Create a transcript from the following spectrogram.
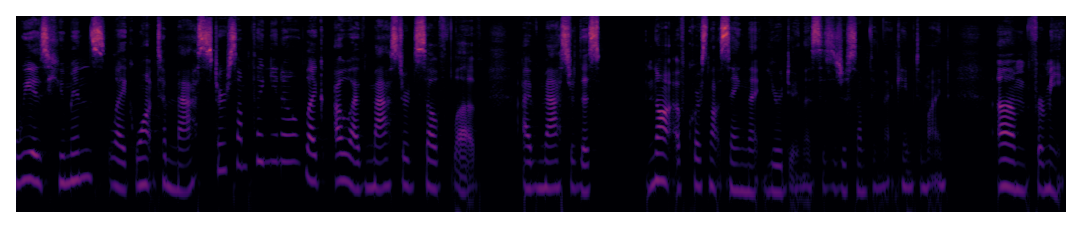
we as humans like want to master something, you know? Like, oh, I've mastered self-love. I've mastered this. Not of course not saying that you're doing this. This is just something that came to mind um, for me.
